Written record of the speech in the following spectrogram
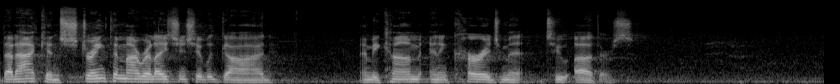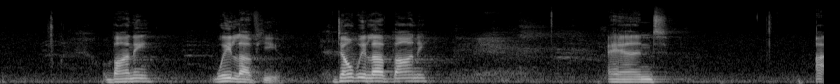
that I can strengthen my relationship with God and become an encouragement to others. Bonnie, we love you. Don't we love Bonnie? And uh,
